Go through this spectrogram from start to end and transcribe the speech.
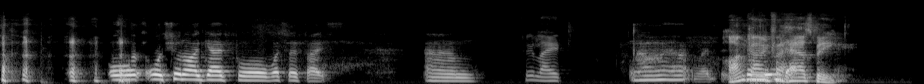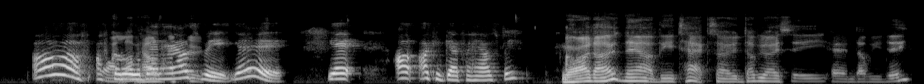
Or, or should I go for what's her face? Um, Too late. oh, I'm going for Hasby. Oh, I I forgot love all about Housby too. Housby. Yeah, yeah. I, I could go for Housby. Righto. Now the attack. So WAC and WD.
